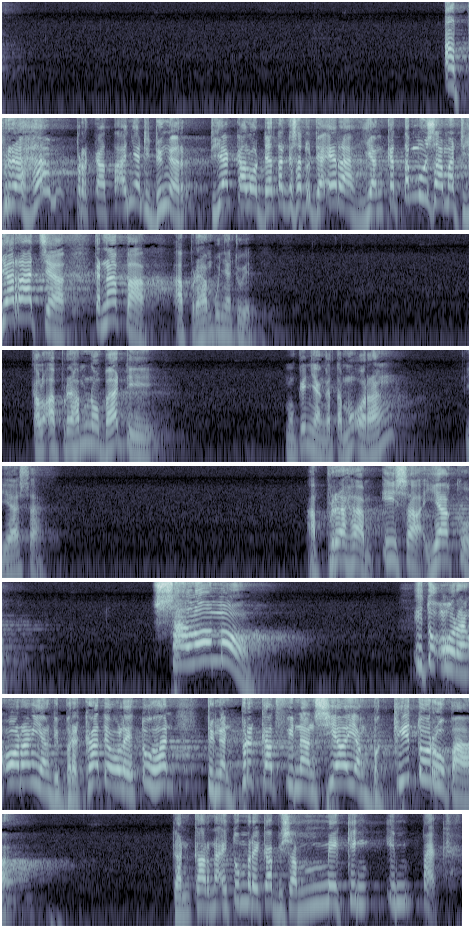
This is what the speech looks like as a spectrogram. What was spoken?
Abraham perkataannya didengar, dia kalau datang ke satu daerah yang ketemu sama dia raja. Kenapa? Abraham punya duit. Kalau Abraham nobody, mungkin yang ketemu orang biasa. Abraham, Isa, Yakub, Salomo. Itu orang-orang yang diberkati oleh Tuhan dengan berkat finansial yang begitu rupa. Dan karena itu mereka bisa making impact.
